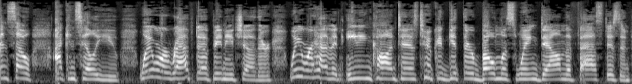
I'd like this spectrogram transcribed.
And so I can tell you, we were wrapped up in each other. We were having eating contests, who could get their boneless wing down the fastest and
